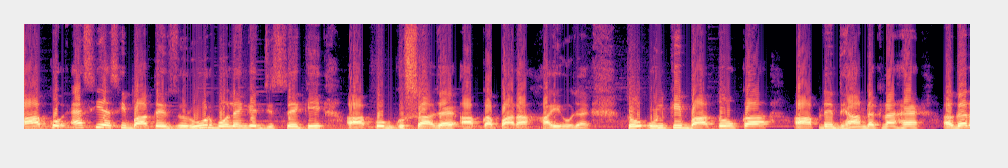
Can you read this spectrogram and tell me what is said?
आपको ऐसी ऐसी बातें ज़रूर बोलेंगे जिससे कि आपको गुस्सा आ जाए, आपका पारा हाई हो जाए। तो उनकी बातों का आपने ध्यान रखना है। अगर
